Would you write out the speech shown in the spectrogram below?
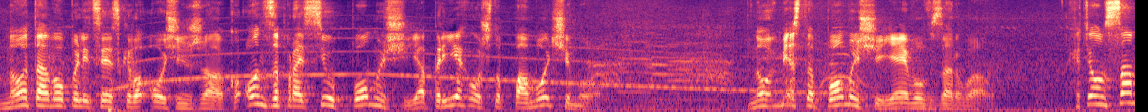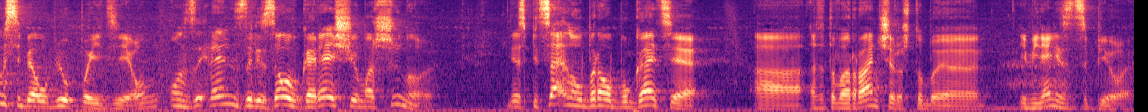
Но того полицейского очень жалко. Он запросил помощи, я приехал, чтобы помочь ему. Но вместо помощи я его взорвал. Хотя он сам себя убил, по идее. Он, он реально залезал в горящую машину. Я специально убрал Бугати а, от этого ранчера, чтобы и меня не зацепило.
